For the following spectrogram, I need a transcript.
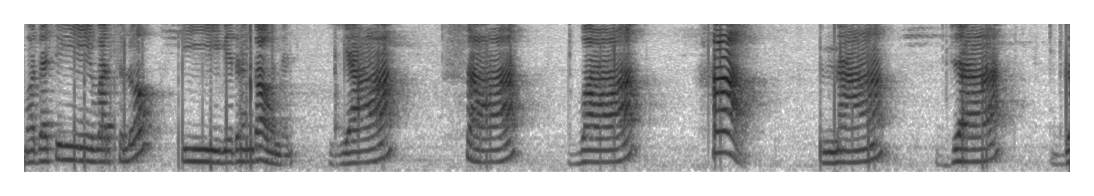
మొదటి వరుసలో ఈ విధంగా ఉందండి యా స వా హ. నా జ గ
